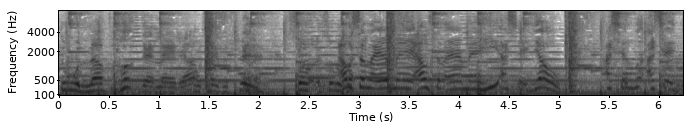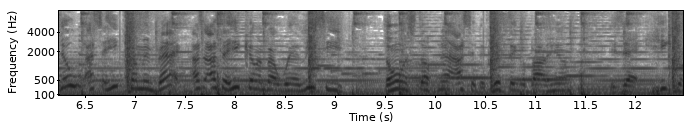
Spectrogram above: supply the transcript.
threw a left hook that landed on Tyson Fury. So, so I was telling Air Man, I was telling Air Man, he, I said, yo, I said, look, I said, dude, I said, he coming back. I said, I said, he coming back where at least he throwing stuff now. I said, the good thing about him is that he can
